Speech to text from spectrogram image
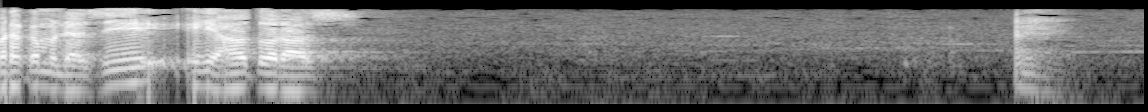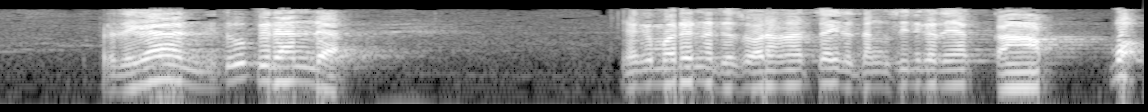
Merekomendasi ihya autoros. Perhatikan, itu piranda. Yang kemarin ada seorang Aceh datang ke sini katanya kapok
